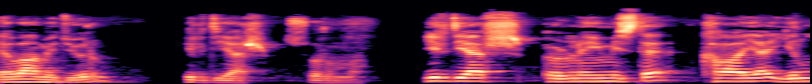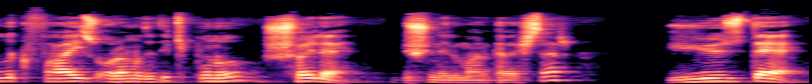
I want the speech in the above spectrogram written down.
Devam ediyorum bir diğer sorumla. Bir diğer örneğimizde K'ya yıllık faiz oranı dedik. Bunu şöyle düşünelim arkadaşlar. Yüzde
